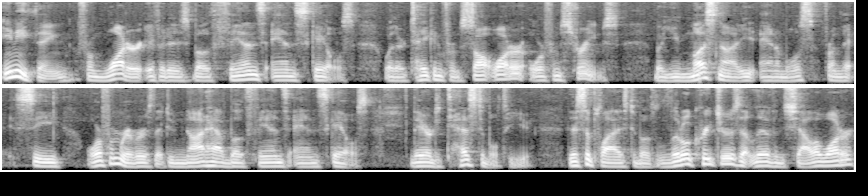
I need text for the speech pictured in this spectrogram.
anything from water if it is both fins and scales, whether taken from salt water or from streams. But you must not eat animals from the sea or from rivers that do not have both fins and scales. They are detestable to you. This applies to both little creatures that live in shallow water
